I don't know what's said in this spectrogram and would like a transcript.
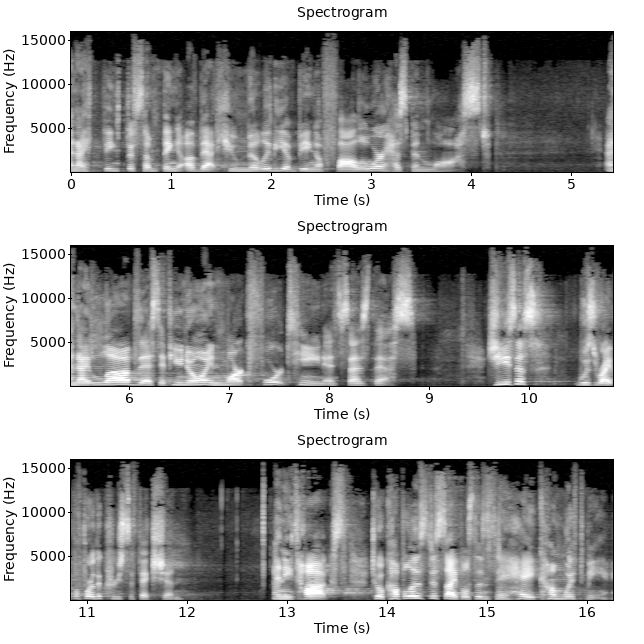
And I think that something of that humility of being a follower has been lost. And I love this. If you know in Mark 14, it says this Jesus was right before the crucifixion, and he talks to a couple of his disciples and say, Hey, come with me.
